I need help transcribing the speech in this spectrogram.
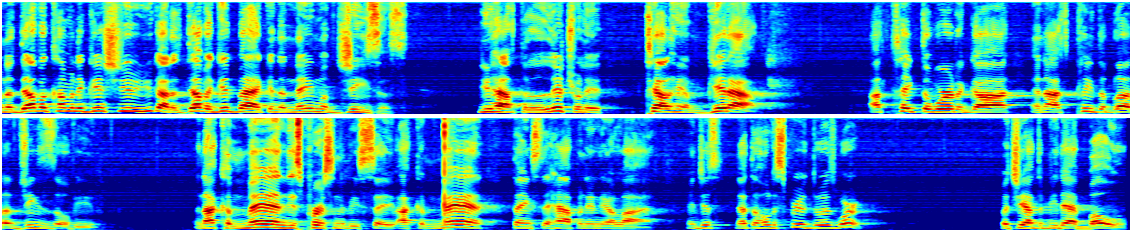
When the devil coming against you, you got to devil get back in the name of Jesus. You have to literally tell him, get out. I take the word of God and I plead the blood of Jesus over you. And I command this person to be saved. I command things to happen in their life. And just let the Holy Spirit do his work. But you have to be that bold.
